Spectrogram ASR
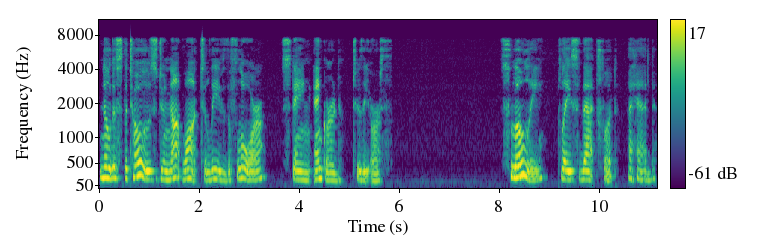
Notice the toes do not want to leave the floor, staying anchored to the earth. Slowly place that foot ahead.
